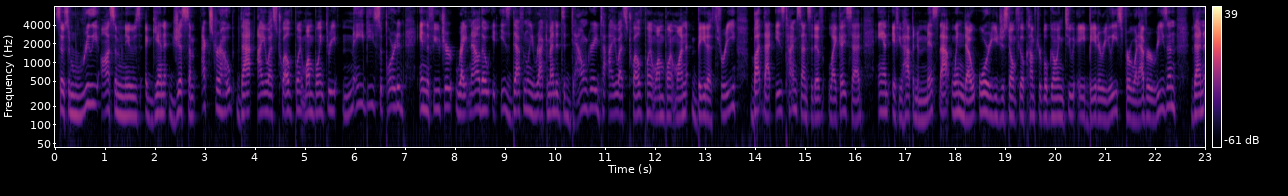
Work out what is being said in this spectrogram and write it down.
So, some really awesome news. Again, just some extra hope that iOS 12.1.3 may be supported in the future. Right now, though, it is definitely recommended to downgrade to iOS 12.1.1 Beta 3, but that is time sensitive, like I said. And if you happen to miss that window, out or you just don't feel comfortable going to a beta release for whatever reason, then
